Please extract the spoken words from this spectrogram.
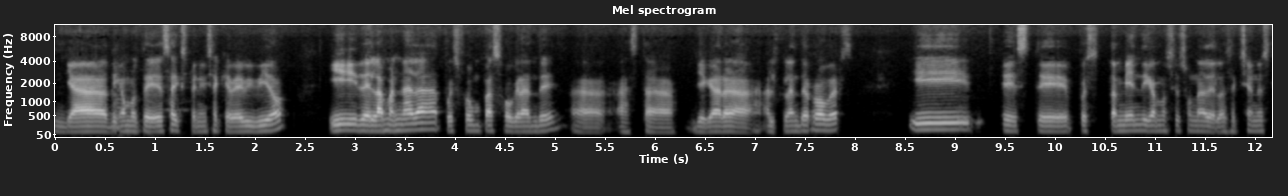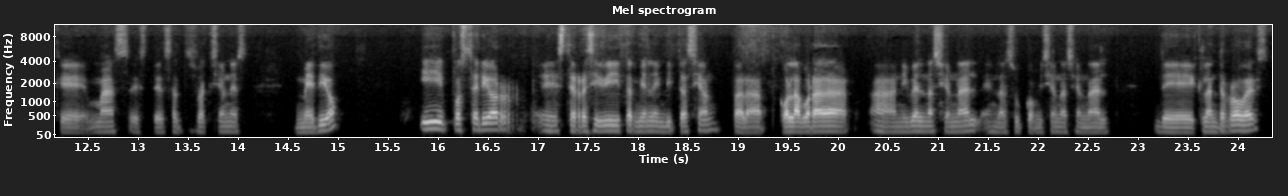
ya digamos de esa experiencia que había vivido, y de la manada, pues fue un paso grande ah, hasta llegar al clan de Roberts. Y este, pues también, digamos, es una de las secciones que más este, satisfacciones me dio. Y posterior, este, recibí también la invitación para colaborar a nivel nacional en la subcomisión nacional de Clan de Roberts.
